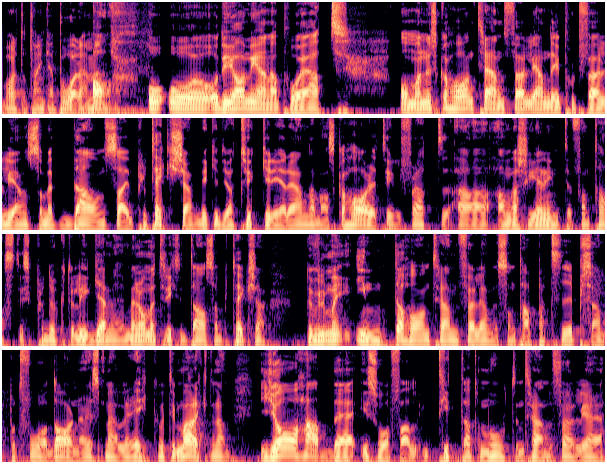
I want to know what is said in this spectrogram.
varit att tanka på det. Men Ja, och, och, och det jag menar på är att om man nu ska ha en trendföljande i portföljen som ett downside protection, vilket jag tycker är det enda man ska ha det till för att uh, annars är det inte fantastisk produkt att ligga med. Men om ett riktigt downside protection, då vill man ju inte ha en trendföljande som tappar 10% på två dagar när det smäller i equity-marknaden. Jag hade i så fall tittat mot en trendföljare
